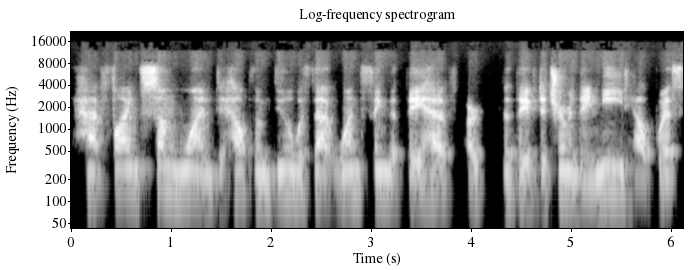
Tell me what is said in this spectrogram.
have, find someone to help them deal with that one thing that they have are that they've determined they need help with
